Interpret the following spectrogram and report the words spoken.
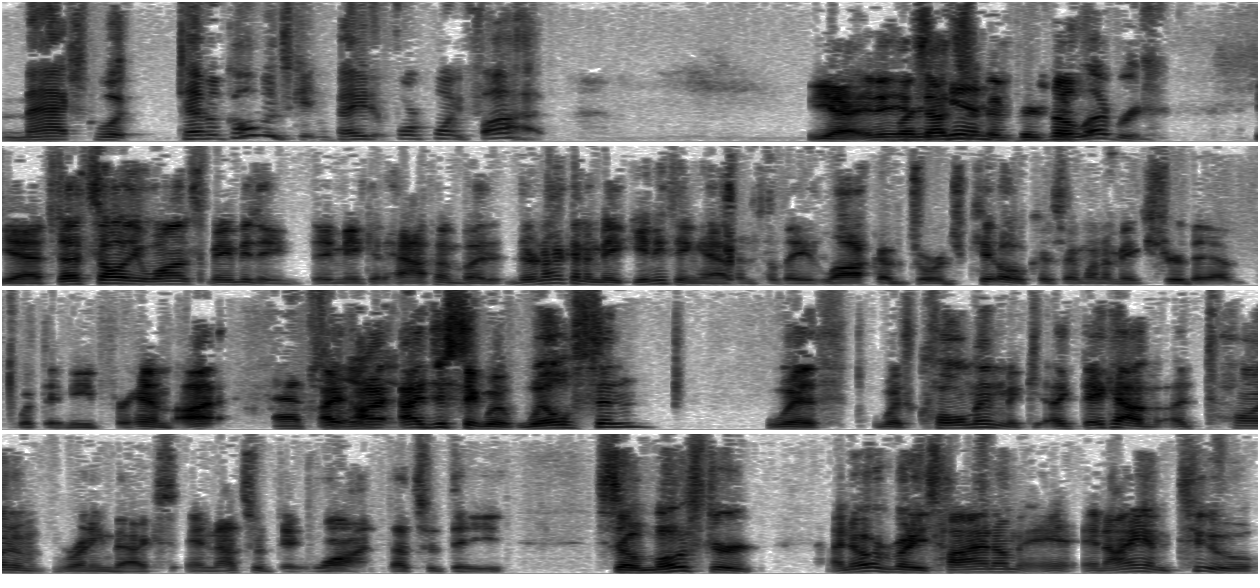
matched what Tevin Coleman's getting paid at 4.5. Yeah, and But it's again, there's no leverage. Yeah, if that's all he wants, maybe they, they make it happen, but they're not going to make anything happen until they lock up George Kittle because they want to make sure they have what they need for him. I, I, Absolutely. I, I just think with Wilson, with with Coleman, like they have a ton of running backs, and that's what they want. That's what they. So Mostert, I know everybody's high on him, and, and I am too,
